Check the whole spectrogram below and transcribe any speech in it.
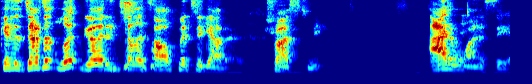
because it doesn't look good until it's all put together. Trust me, I don't want to see it.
